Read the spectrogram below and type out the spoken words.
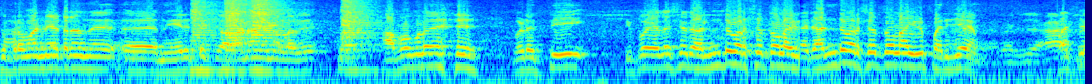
സുബ്രഹ്മണ്യേട്ടനെ നേരിട്ട് കാണുക എന്നുള്ളത്. അപ്പോൾ നമ്മൾ ഇവിടെ എത്തി. ഇപ്പോൾ ഏകദേശം രണ്ട് വർഷത്തോളം രണ്ട് വർഷത്തോളം ഇത് പരിചയം. പക്ഷേ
